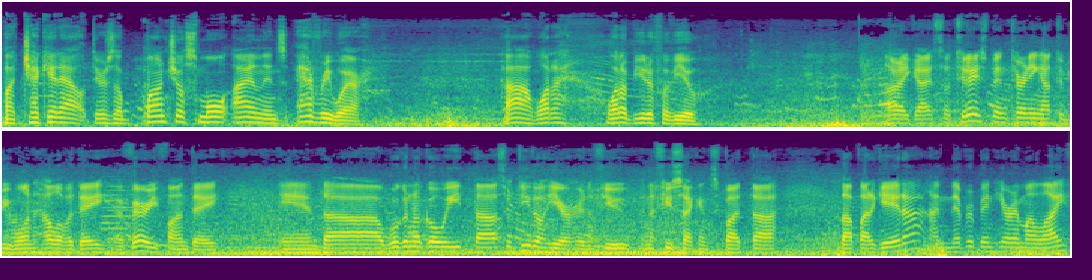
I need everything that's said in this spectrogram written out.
But check it out, there's a bunch of small islands everywhere. Ah, what a, what a beautiful view. Alright guys, so today's been turning out to be one hell of a day, a very fun day. And uh, we're gonna go eat uh, surtido here in a few in a few seconds. But uh, La Parguera, I've never been here in my life,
